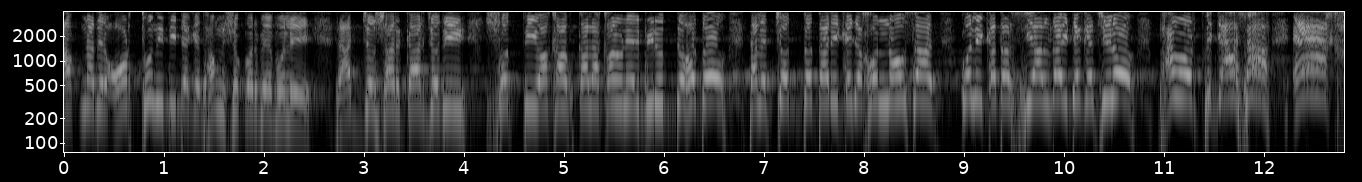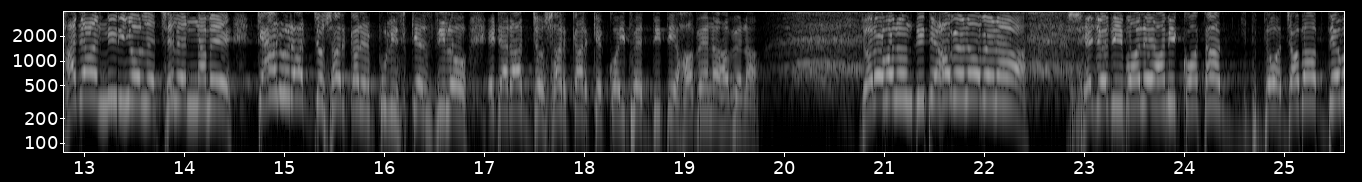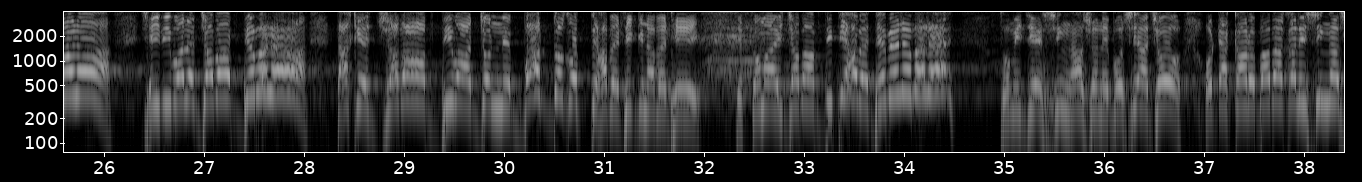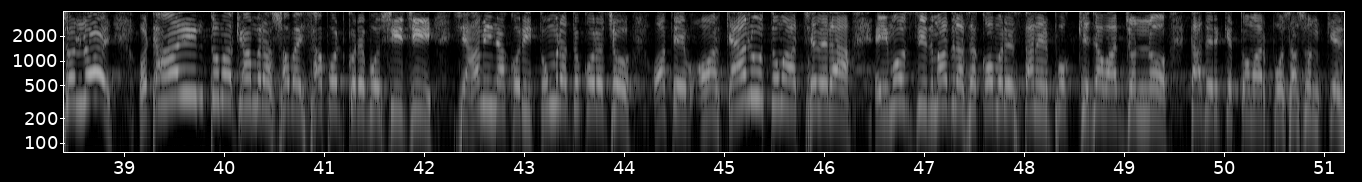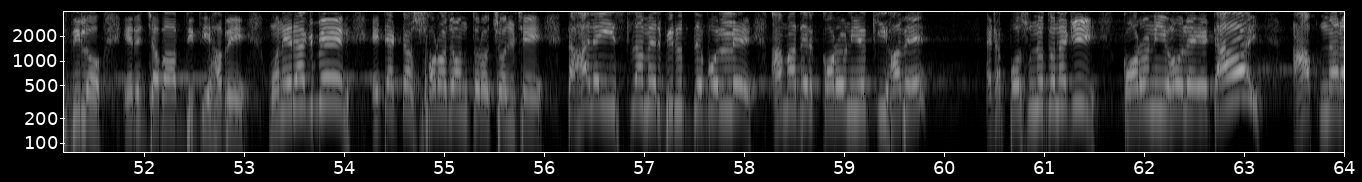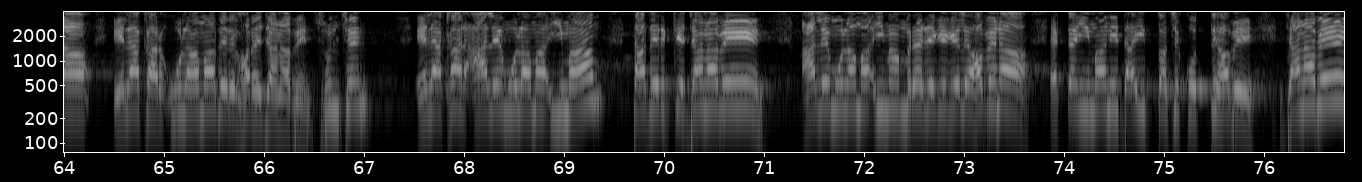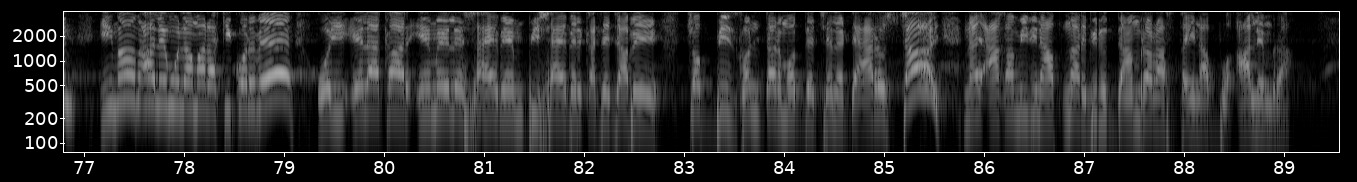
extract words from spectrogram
আপনাদের অর্থনীতিটাকে ধ্বংস করবে বলে। রাজ্য সরকার যদি সত্যি অকাপ কালা কানুনের বিরুদ্ধে হতো, তাহলে চোদ্দ তারিখে যখন নৌসাদ কলিকাতা শিয়ালদায় ডেকেছিল ভাঙর থেকে আসা এক হাজার নিরীহ ছেলের নামে কেন রাজ্য সরকারের পুলিশ কেস দিল? এটা রাজ্য সরকারকে কৈফেত দিতে হবে না হবে না। জোরে বলুন, দিতে হবে না হবে না। সে যদি বলে, আমি কথা জবাব দেব না সে যদি বলে, জবাব দেব না, তাকে জবাব দেওয়ার জন্যে বাধ্য করতে হবে, ঠিক না বে ঠিক? যে তোমায় জবাব দিতে হবে, দেবে না মানে? তুমি যে সিংহাসনে বসে আছো, ওটা কারও বাবা কালী সিংহাসন নয়, ওটা আইন তোমাকে আমরা সবাই সাপোর্ট করে বসিয়েছি। সে আমি না করি, তোমরা তো করেছ। অতএব কেন তোমার ছেলেরা এই মসজিদ, মাদ্রাসা, কবরস্থানের পক্ষে যাওয়ার জন্য তাদেরকে তোমার প্রশাসন কেস দিল? এর জবাব দিতে হবে। মনে রাখবেন, এটা একটা ষড়যন্ত্র চলছে। তাহলে ইসলামের বিরুদ্ধে বললে আমাদের করণীয় কি হবে? একটা প্রশ্ন তো নাকি? করণীয় হলে এটাই আপনারা এলাকার উলামাদের ঘরে জানাবেন। শুনছেন? এলাকার আলেম উলামা ইমাম তাদেরকে জানাবেন। আলেম উলামা ইমামরা রেগে গেলে হবে না। একটা ইমানি দায়িত্ব আছে, করতে হবে। জানাবেন, ইমাম আলেম উলামারা কি করবে? ওই এলাকার এমএলএ সাহেব, এমপি সাহেবের কাছে যাবে। চব্বিশ ঘণ্টার মধ্যে ছেলেটা আরস চাই, নাই আগামী দিন আপনার বিরুদ্ধে আমরা রাস্তায় নামবো, আলেমরা।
